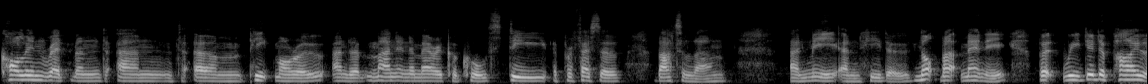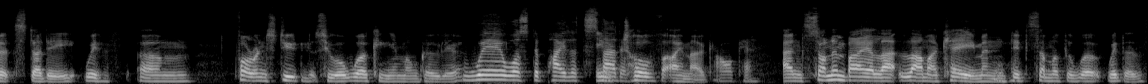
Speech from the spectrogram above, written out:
Colin Redmond and um, Pete Morrow and a man in America called Steve, Professor Batalan, and me and Guido. Not that many, but we did a pilot study with um, foreign students who were working in Mongolia Where was the pilot in? Tov Aimag. okay. And Sonnenbaya La- Lama came and did some of the work with us.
